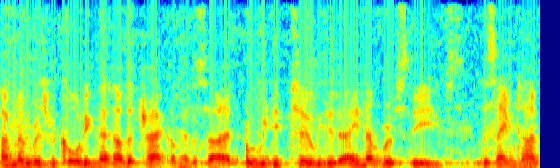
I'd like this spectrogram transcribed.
I remember us recording that other track on the other side. We did two. We did a number of Steves the same time,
